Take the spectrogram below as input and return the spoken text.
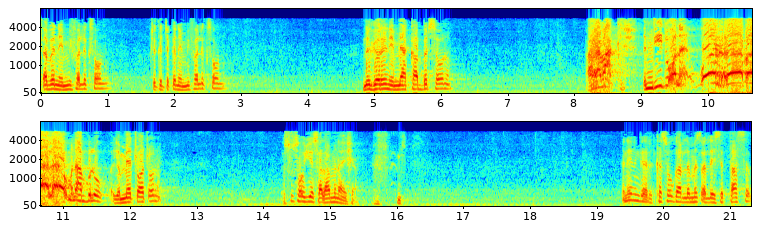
ጠብን የሚፈልግ ሰው ነው። ጭቅጭቅን የሚፈልግ ሰው ነው። ነገርን የሚያካብድ ሰው ነው አረባክሽ እንዲት ሆነ ወረበለው ምናም ብሎ የሚያጫዋጨው ነው። እሱ ሰውዬ ሰላምን አይሻም። እኔ ነገር ከሰው ጋር ለመጸለይ ስታስብ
